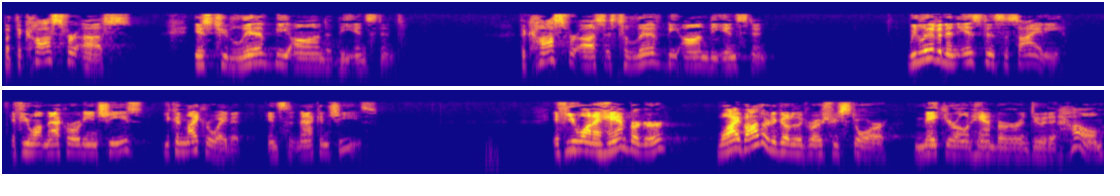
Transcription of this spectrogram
But the cost for us is to live beyond the instant. The cost for us is to live beyond the instant. We live in an instant society. If you want macaroni and cheese, you can microwave it. Instant mac and cheese. If you want a hamburger, why bother to go to the grocery store make your own hamburger and do it at home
